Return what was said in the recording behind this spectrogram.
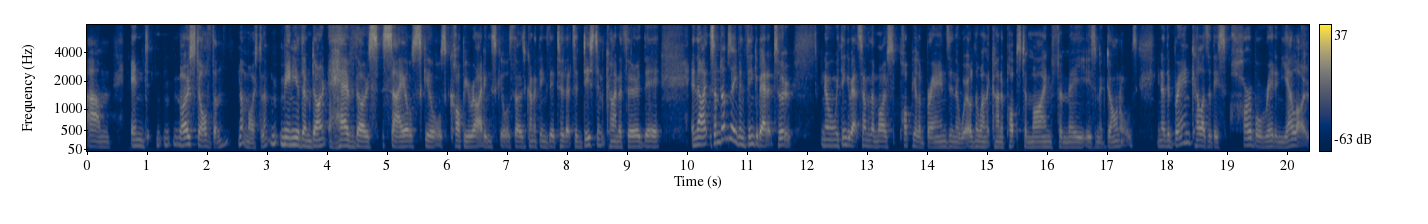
Um, and most of them, not most of them, many of them don't have those sales skills, copywriting skills, those kind of things there too. That's a distant kind of third there. And I, sometimes I even think about it too you know, when we think about some of the most popular brands in the world, the one that kind of pops to mind for me is McDonald's. You know, the brand colors are this horrible red and yellow.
